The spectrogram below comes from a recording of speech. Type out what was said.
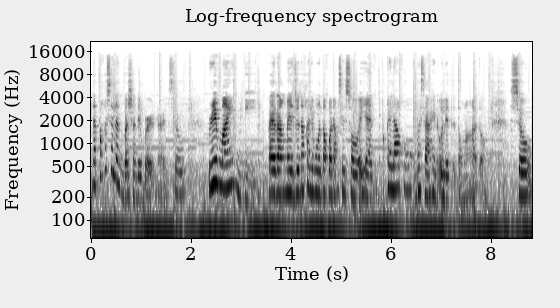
napakasalan ba siya ni Bernard? So, remind me. Parang medyo nakalimutan ko na kasi. So, ayan. Kailangan kong basahin ulit itong mga to. So,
